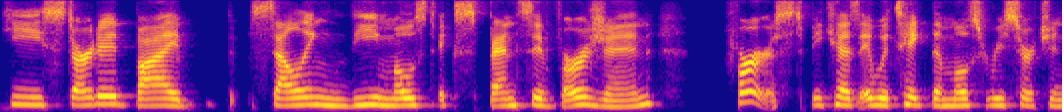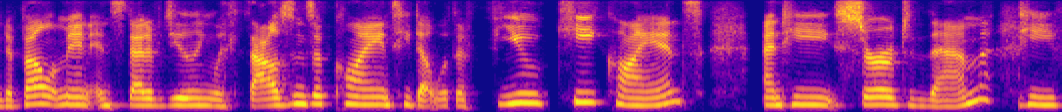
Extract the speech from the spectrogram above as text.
he started by selling the most expensive version first because it would take the most research and development. Instead of dealing with thousands of clients he dealt with a few key clients and he served them. He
